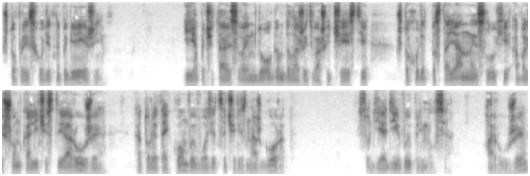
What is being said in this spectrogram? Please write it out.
что происходит на побережье. И я почитаю своим долгом доложить Вашей чести, что ходят постоянные слухи о большом количестве оружия, которое тайком вывозится через наш город». Судья Ди выпрямился. «Оружие?»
